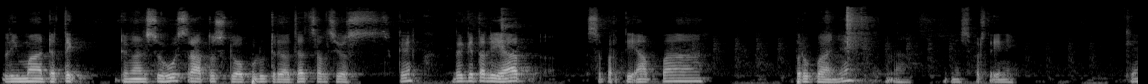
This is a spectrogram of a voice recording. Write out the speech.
5 detik dengan suhu 120 derajat celcius. Oke Oke kita lihat seperti apa perubahannya. Nah ini seperti ini oke.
